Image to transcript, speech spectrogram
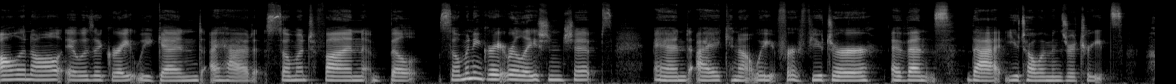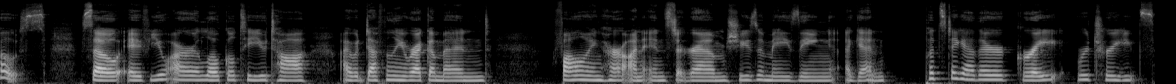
All in all, it was a great weekend. I had so much fun, built so many great relationships, and I cannot wait for future events that Utah Women's Retreats hosts. So, if you are local to Utah, I would definitely recommend following her on Instagram. She's amazing. Again, puts together great retreats.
